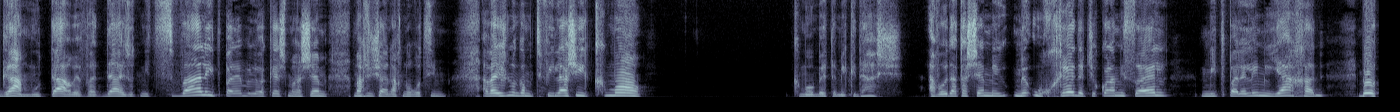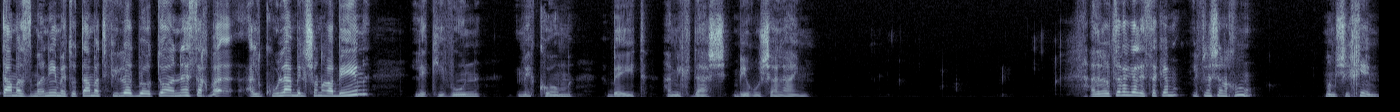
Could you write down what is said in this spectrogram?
גם, מותר, בוודאי, זאת מצווה להתפלל ולבקש מהשם משהו שאנחנו רוצים. אבל יש לנו גם תפילה שהיא כמו, כמו בית המקדש. עבודת השם מאוחדת, שכל עם ישראל מתפללים יחד, באותם הזמנים, את אותם התפילות, באותו הנסח, על כולם בלשון רבים, לכיוון מקום בית המקדש בירושלים. אז אני רוצה רגע לסכם לפני שאנחנו ממשיכים.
